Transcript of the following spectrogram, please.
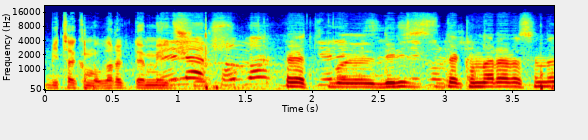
bir takım olarak dönmeyi düşünüyoruz. Evet, bu deniz takımlar arasında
